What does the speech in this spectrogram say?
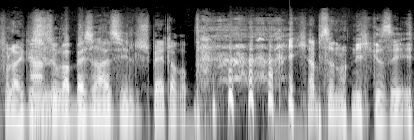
Vielleicht ist ähm, sie sogar besser als die spätere. ich habe sie noch nicht gesehen.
